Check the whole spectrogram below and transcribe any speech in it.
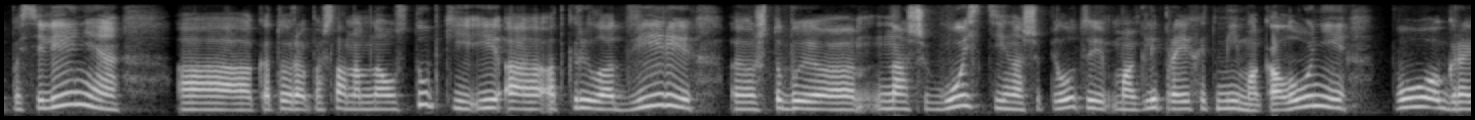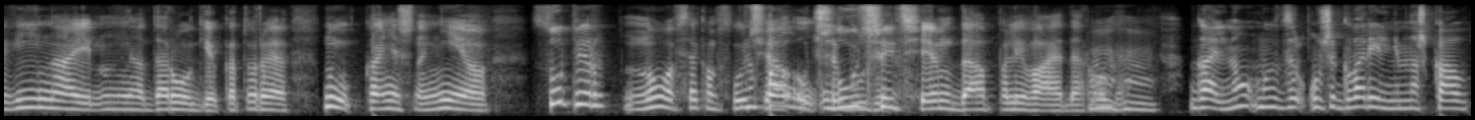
поселения а, которая пошла нам на уступки и а, открыла двери, э, чтобы э, наши гости и наши пилоты могли проехать мимо колонии по гравийной дороге, которая, ну, конечно, не супер, но, во всяком ну, случае, ну, лучше, лучше чем, да, полевая дорога. Угу. Галь, ну, мы уже говорили немножко о,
